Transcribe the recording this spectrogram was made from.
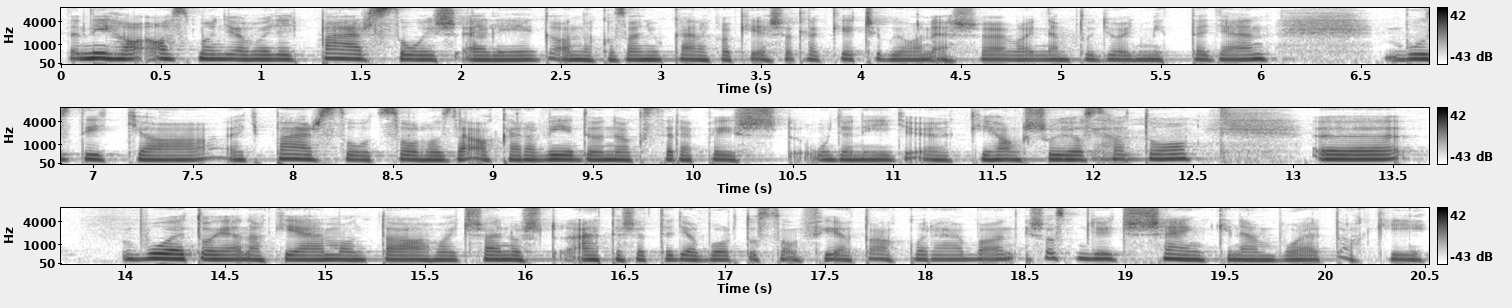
De néha azt mondja, hogy egy pár szó is elég annak az anyukának, aki esetleg kétségbe van esve, vagy nem tudja, hogy mit tegyen. Buzdítja, egy pár szót szól hozzá, akár a védőnök szerepe is ugyanígy kihangsúlyozható. Igen volt olyan, aki elmondta, hogy sajnos átesett egy abortuszon fiatal korában, és azt mondja, hogy senki nem volt, aki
